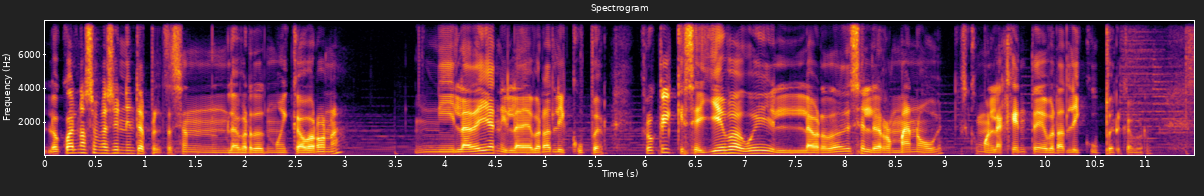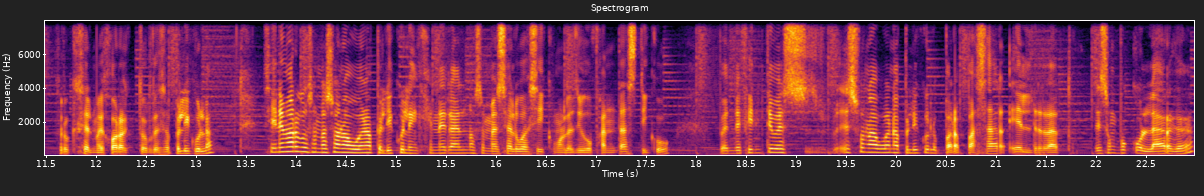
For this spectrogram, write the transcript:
Lo cual no se me hace una interpretación, la verdad, muy cabrona. Ni la de ella ni la de Bradley Cooper. Creo que el que se lleva, güey, la verdad es el hermano, güey. Es como el agente de Bradley Cooper, cabrón. Creo que es el mejor actor de esa película. Sin embargo, se me hace una buena película en general. No se me hace algo así, como les digo, fantástico. Pero en definitiva es, es una buena película para pasar el rato. Es un poco larga.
